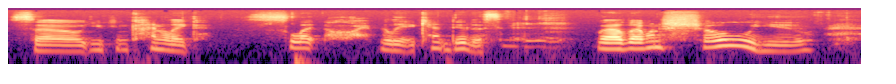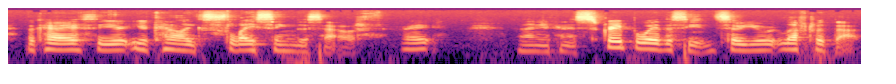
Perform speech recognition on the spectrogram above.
So you can kind of like slice. Oh, I really I can't do this. Well, but I want to show you. Okay, so you're you're kind of like slicing this out, right? And then you're kind of scrape away the seeds. So you're left with that.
